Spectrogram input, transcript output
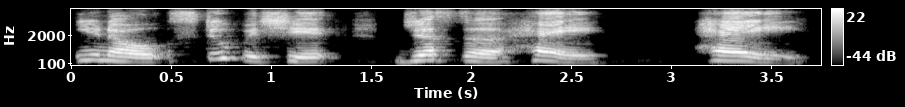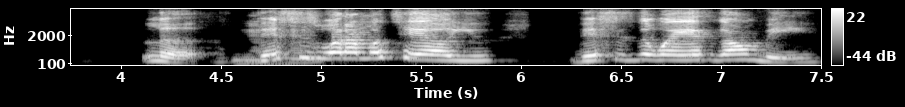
you know, stupid shit. Just a hey, hey, look, mm-hmm. this is mm-hmm. what I'm gonna tell you. This is the way it's gonna be.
